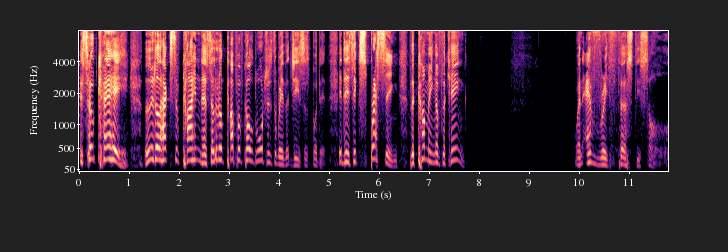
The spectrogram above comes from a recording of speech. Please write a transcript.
It's okay. Little acts of kindness, a little cup of cold water is the way that Jesus put it. It is expressing the coming of the King. When every thirsty soul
